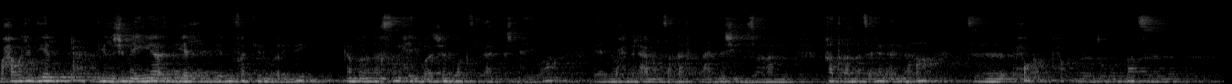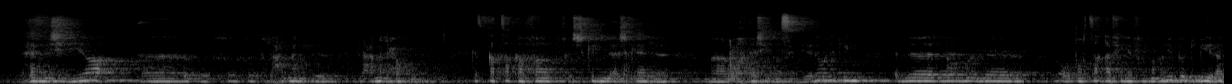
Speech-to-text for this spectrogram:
محاولة ديال ديال الجمعية ديال ديال المفكر المغربي. كنظن انا خصنا نحيوها جا الوقت الآن باش نحيوها لأنه حنا العمل الثقافي ما عندناش وزارة اللي قادرة مثلا أنها بحكم بحكم ضغوطات آه، هامشية آه، في في- في العمل في العمل الحكومي الثقافه في شكل من الأشكال ما واخداش النصيب ديالها ولكن ال- ال- ال- الأطر الثقافية في المغرب كبيرة.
